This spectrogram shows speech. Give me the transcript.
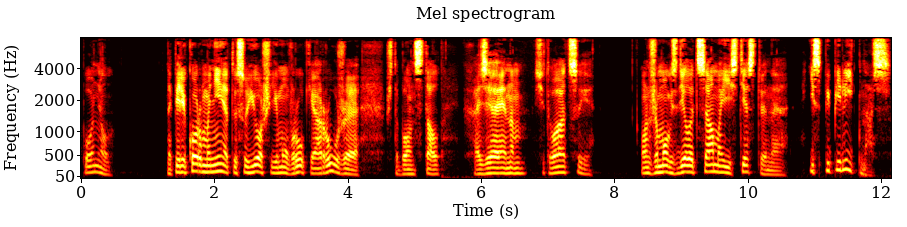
Понял? Наперекор мне ты суешь ему в руки оружие, чтобы он стал хозяином ситуации. Он же мог сделать самое естественное — испепелить нас.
